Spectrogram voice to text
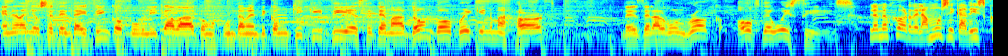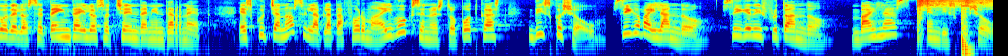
En el año 75 publicaba conjuntamente con Kiki D este tema Don't Go Breaking My Heart desde el álbum Rock of the Wisties. Lo mejor de la música disco de los 70 y los 80 en Internet. Escúchanos en la plataforma iVoox en nuestro podcast Disco Show. Sigue bailando, sigue disfrutando. Bailas en Disco Show.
